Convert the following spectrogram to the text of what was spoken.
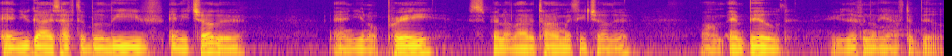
and you guys have to believe in each other, and you know, pray, spend a lot of time with each other, um, and build. You definitely have to build.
